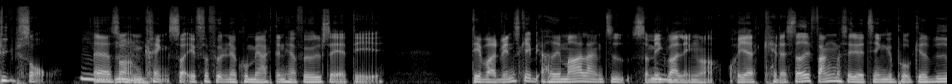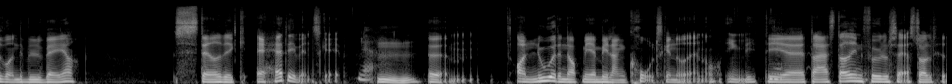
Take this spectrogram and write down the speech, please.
dyb sorg. Mm. Altså Mm. omkring, så efterfølgende jeg kunne mærke den her følelse af, at det, det var et venskab, jeg havde i meget lang tid, som mm. ikke var længere. Og jeg kan da stadig fange mig selv i at tænke på, kan jeg vide, hvordan det ville være stadigvæk at have det venskab. Ja. Mm. Øhm, og nu er det nok mere melankolsk end noget andet, egentlig. Det, Ja. er, der er stadig en følelse af stolthed,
